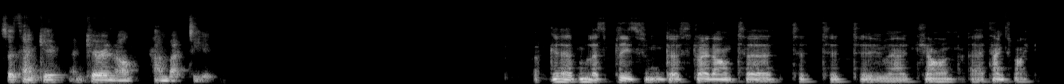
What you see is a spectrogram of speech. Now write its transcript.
So thank you. And Kieran, I'll hand back to you. Uh, let's please go straight on to to to, to uh, John. Uh, thanks, Mike.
